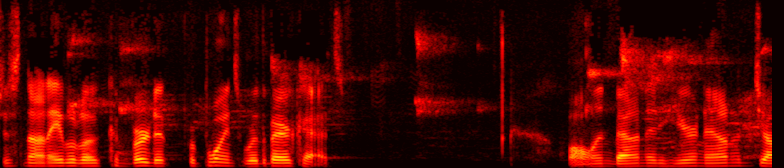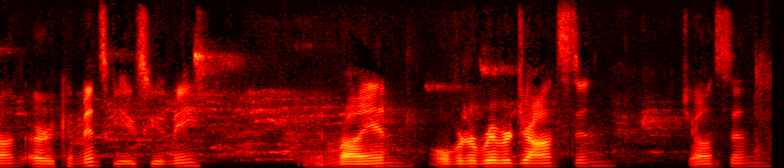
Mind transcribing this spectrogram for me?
Just not able to convert it for points were the Bearcats. Ball inbounded here now to John or Kaminsky, excuse me. And Ryan over to River Johnston. Johnston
